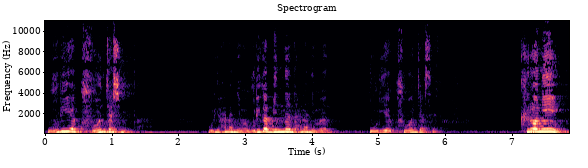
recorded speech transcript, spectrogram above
우리의 구원자십니다. 우리 하나님은, 우리가 믿는 하나님은 우리의 구원자세요. 그러니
